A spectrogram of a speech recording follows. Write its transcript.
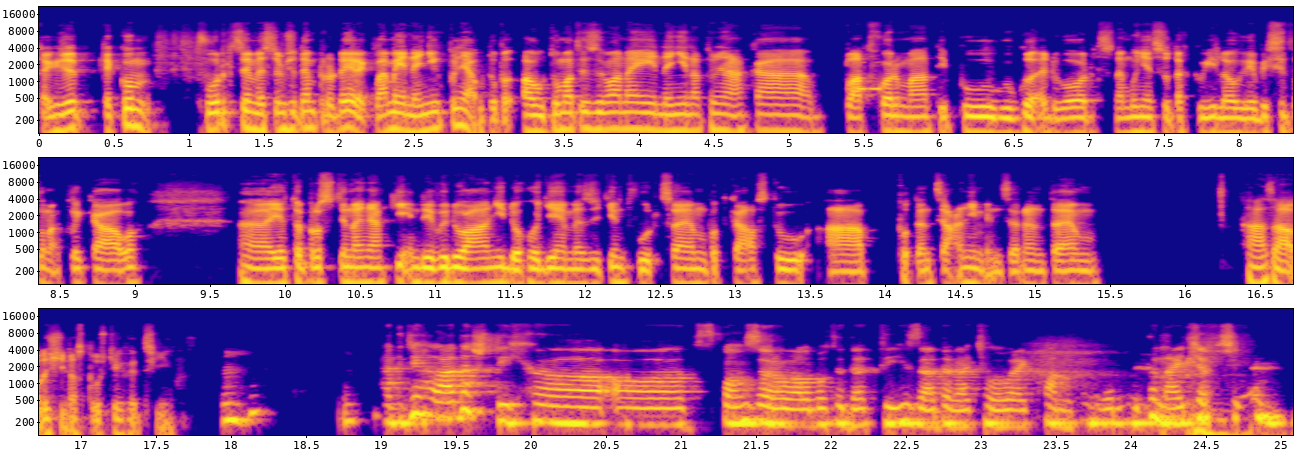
takže jako furt si myslím, že ten prodej reklamy není úplně auto, automatizovaný, není na to nějaká platforma typu Google AdWords nebo něco takového, kdyby si to naklikal. Eh, je to prostě na nějaký individuální dohodě mezi tím tvůrcem podcastu a potenciálním incidentem a záleží na spoustě věcí. Mm-hmm. A kde hľadaš tých uh, sponzorov alebo teda tých zadavateľov reklamy? Je to najčastšie.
